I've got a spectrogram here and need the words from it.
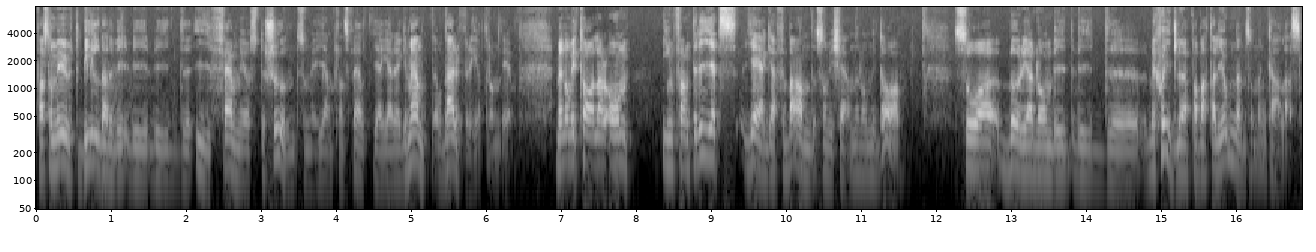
Fast de är utbildade vid, vid, vid I5 i Östersund som är Jämtlands fältjägarregemente och därför heter de det. Men om vi talar om infanteriets jägarförband som vi känner dem idag så börjar de vid, vid, eh, med skidlöparbataljonen som den kallas.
